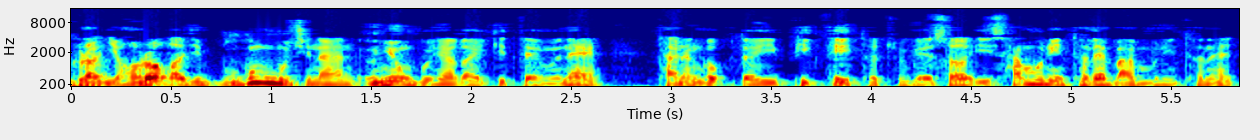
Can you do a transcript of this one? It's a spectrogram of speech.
그런 여러 가지 무궁무진한 응용 분야가 있기 때문에 다른 것보다 이 빅데이터 쪽에서 이 사물 인터넷, 만물 인터넷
